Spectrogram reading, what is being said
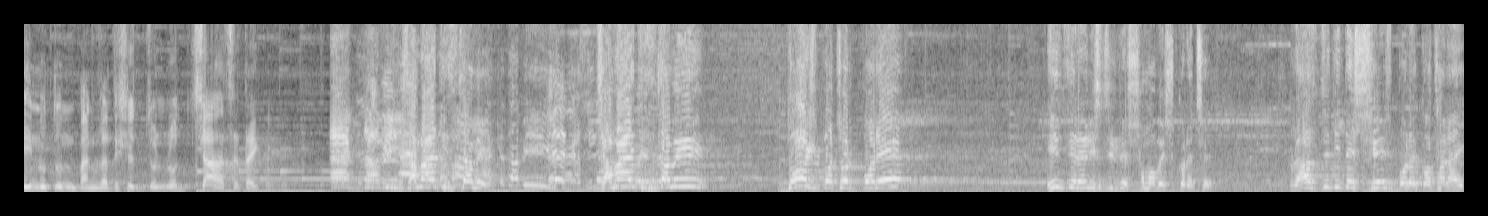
এই নতুন বাংলাদেশের জন্য যা আছে তাই করব। জামায়াত ইসলামী। জামায়াত ইসলামী দশ বছর পরে ইঞ্জিনিয়ার ইনস্টিটিউটের সমাবেশ করেছে। রাজনীতিতে শেষ বলে কথা নাই।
